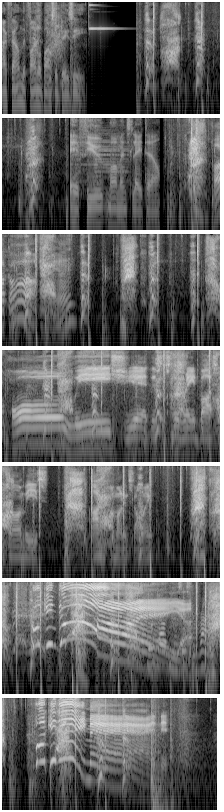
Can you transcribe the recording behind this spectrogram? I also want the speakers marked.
Speaker 1: I found the final boss of DayZ.
Speaker 2: A few moments later.
Speaker 3: Fuck off, man. Holy shit, this is the raid boss of zombies. I'm, I'm uninstalling. Fucking die!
